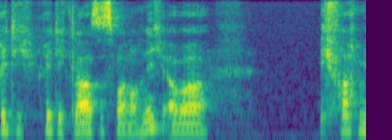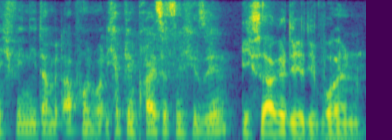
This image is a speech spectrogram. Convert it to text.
richtig, richtig klar ist es zwar noch nicht, aber ich frage mich, wen die damit abholen wollen. Ich habe den Preis jetzt nicht gesehen. Ich sage dir, die wollen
